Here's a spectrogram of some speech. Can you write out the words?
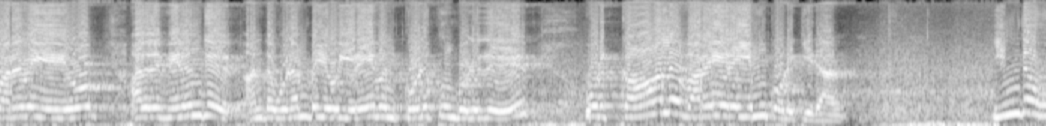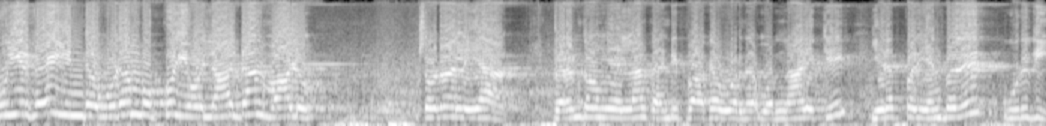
பறவையையோ அல்லது விலங்கு அந்த உடம்பையோ இறைவன் கொடுக்கும் பொழுது ஒரு கால வரையறையும் கொடுக்கிறான். இந்த உயிர்கள் இந்த உடம்புக்குள் இவள் நாள் தான் வாழும். சொல்றோம் இல்லையா? பிறந்தவங்க எல்லாம் கண்டிப்பாக ஒரு ஒரு நாளைக்கு இறப்பது என்பது உறுதி.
